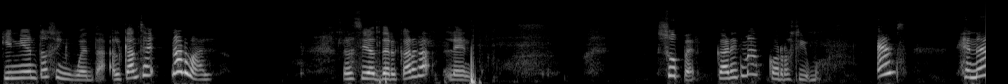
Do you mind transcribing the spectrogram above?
550. Alcance normal. Velocidad de recarga lenta. Super. Carisma corrosivo. EMS genera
